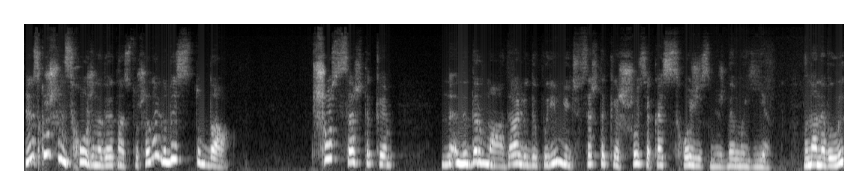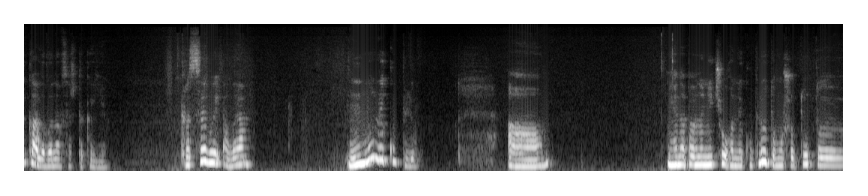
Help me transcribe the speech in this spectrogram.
Я не скажу, що він схожий на 19-ту шанель, ну десь туди. Щось все ж таки не, не дарма, да? люди порівнюють, все ж таки щось, якась схожість між ними є. Вона невелика, але вона все ж таки є. Красивий, але ну, не куплю. А, Я, напевно, нічого не куплю, тому що тут е,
